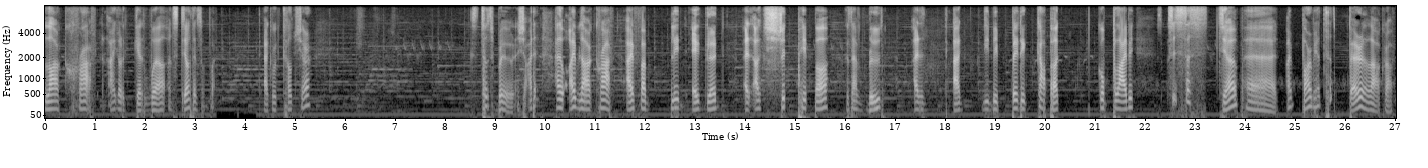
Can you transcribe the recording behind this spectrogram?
Lara Croft, and I go to Goodwill and steal things from? Agriculture? It's just rude. And so I don't, hello, I'm Lara Croft. I'm from England, and I shoot people because I'm rude I I need me pretty copper go blimey. She's so stupid. I'm Barbie and that's very Lovecraft.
